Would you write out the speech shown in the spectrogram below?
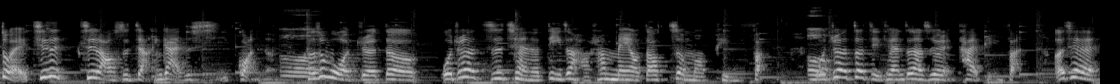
对，其实其实老实讲，应该也是习惯了。嗯。可是我觉得，我觉得之前的地震好像没有到这么频繁。嗯。我觉得这几天真的是有点太频繁，而且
